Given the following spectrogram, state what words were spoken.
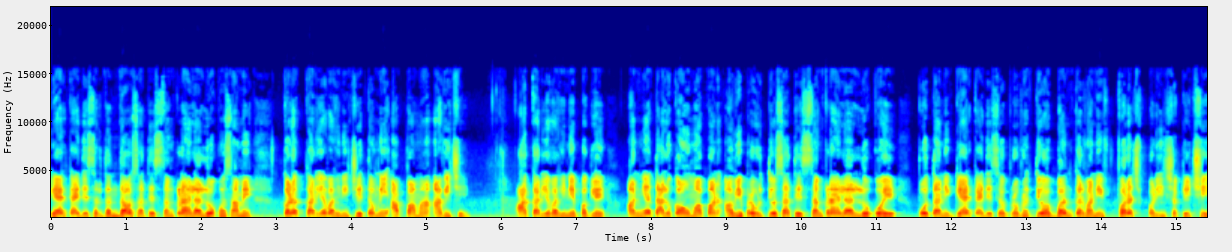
ગેરકાયદેસર ધંધાઓ સાથે સંકળાયેલા લોકો સામે કડક કાર્યવાહીની ચેતવણી આપવામાં આવી છે. આ કાર્યવાહીને પગલે અન્ય તાલુકાઓમાં પણ આવી પ્રવૃત્તિઓ સાથે સંકળાયેલા લોકોએ પોતાની ગેરકાયદેસર પ્રવૃત્તિઓ બંધ કરવાની ફરજ પડી શકે છે.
